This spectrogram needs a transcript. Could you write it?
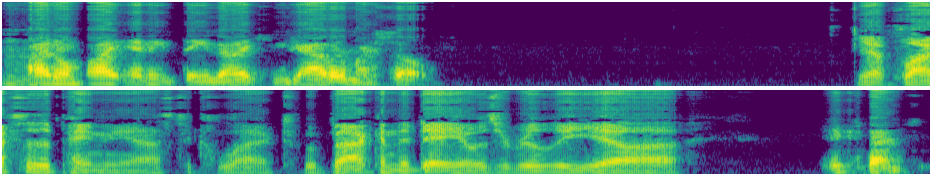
Mhm. I don't buy anything that I can gather myself. Yeah, flax is a pain in the ass to collect, but back in the day it was really, uh, Expensive.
